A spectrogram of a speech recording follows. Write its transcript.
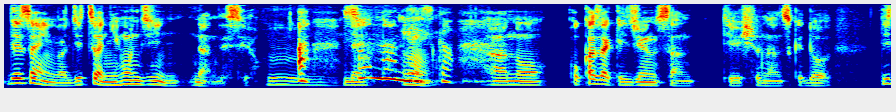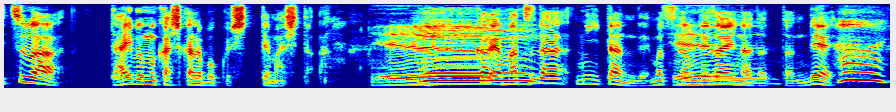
デザインは実は日本人なんですよ。うんあ、でそうなんですか。あの岡崎潤さんっていう人なんですけど実はだいぶ昔から僕知ってました。彼はマツダにいたんでマツダのデザイナーだったんで、はい。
